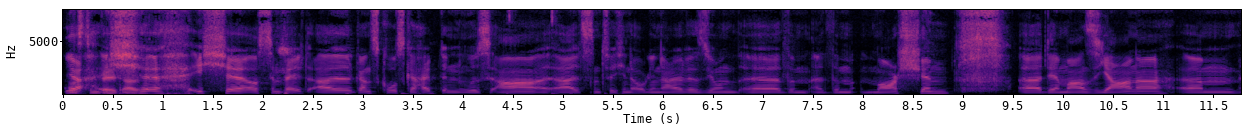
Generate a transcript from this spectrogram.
Ja, aus dem Weltall. ich, äh, ich äh, aus dem Weltall ganz groß gehypt in den USA als natürlich in der Originalversion äh, The, uh, The Martian, äh, der Marsianer. Ähm,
